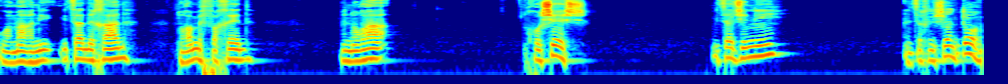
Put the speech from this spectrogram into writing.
הוא אמר, אני מצד אחד נורא מפחד ונורא חושש. מצד שני, אני צריך לישון טוב,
